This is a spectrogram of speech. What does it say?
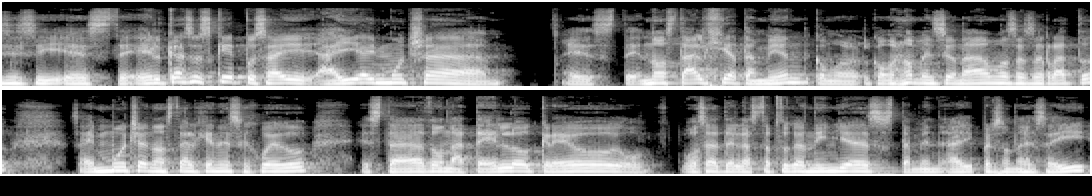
sí, sí. Este, el caso es que, pues, hay, ahí hay mucha este, nostalgia también, como, como lo mencionábamos hace rato. hay mucha nostalgia en ese juego. Está Donatello, creo. O, sea, de las tortugas ninjas también hay personajes ahí.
